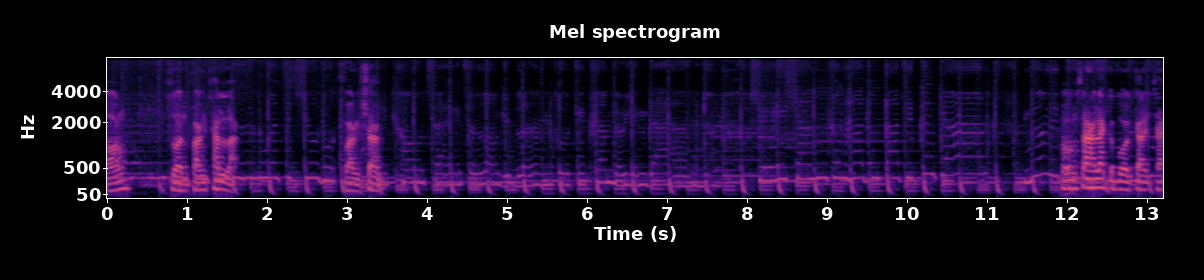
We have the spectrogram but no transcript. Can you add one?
2. ส่วนฟังก์ชันหลัก ฟังก์ชัน โครงสร้างและกระบวนการใช้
